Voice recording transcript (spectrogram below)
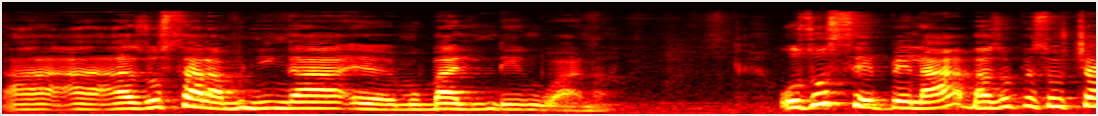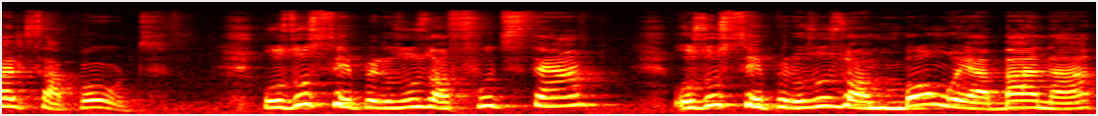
azosala moninga eh, mobali ndenge wana ozosepela bazopesa o child support ozosepela ozozwa food stamp ozosepela ozozwa mbongo ya bana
